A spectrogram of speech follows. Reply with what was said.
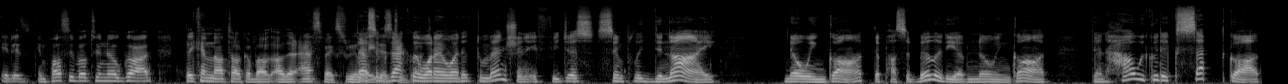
it is impossible to know God, they cannot talk about other aspects related. That's exactly what I wanted to mention. If we just simply deny knowing God, the possibility of knowing God, then how we could accept God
